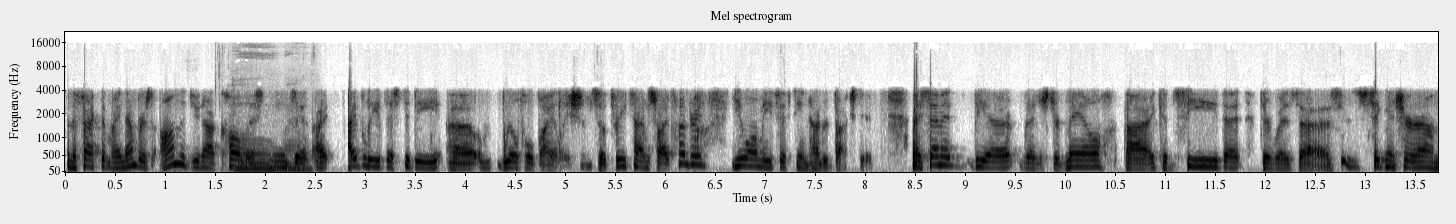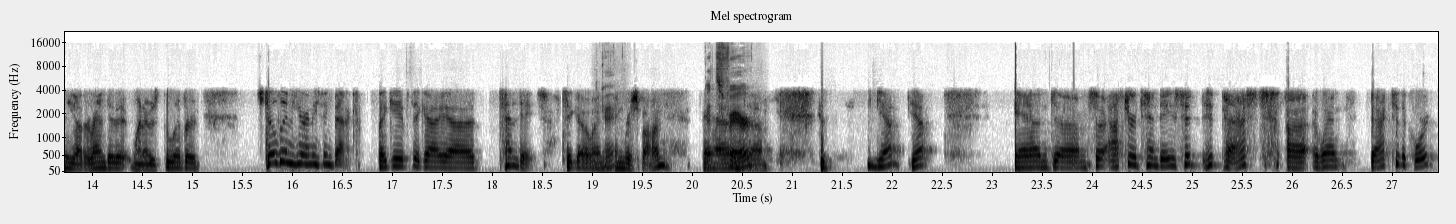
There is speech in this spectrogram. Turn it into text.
And the fact that my number's on the do not call Oh, list means wow. that I, I believe this to be a willful violation. So three times 500, you owe me 1500 bucks, dude. I sent it via registered mail. Uh, I could see that there was a signature on the other end of it when it was delivered. Still didn't hear anything back. I gave the guy uh, 10 days to go and, Okay. and respond. That's And, fair. Um, yep, yep. And um, so after 10 days had, had passed, uh, I went back to the court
